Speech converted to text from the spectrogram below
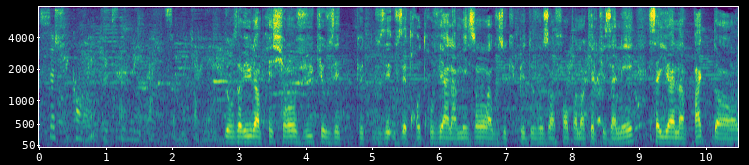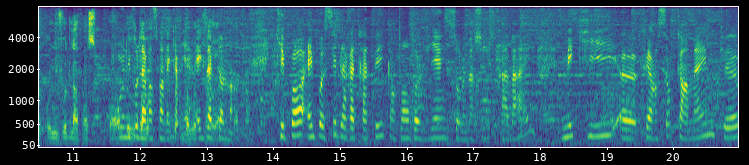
ça, je suis convaincue que ça a un impact sur ma carrière. Donc vous avez eu l'impression, vu que vous êtes, que vous êtes, vous êtes retrouvé à la maison à vous occuper de vos enfants pendant quelques années, ça a eu un impact dans, au niveau de l'avancement Au de- niveau de l'avancement de la carrière, exactement. Qui n'est pas impossible à rattraper quand on revient sur le marché du travail, mais qui euh, fait en sorte quand même que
